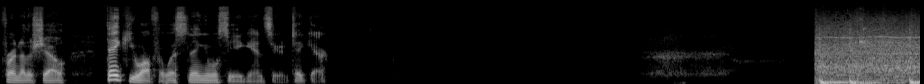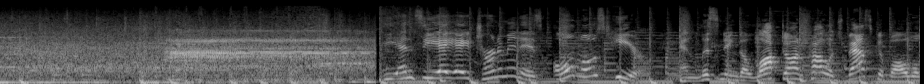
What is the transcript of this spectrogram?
for another show. Thank you all for listening, and we'll see you again soon. Take care. The NCAA tournament is almost here, and listening to Locked On College Basketball will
